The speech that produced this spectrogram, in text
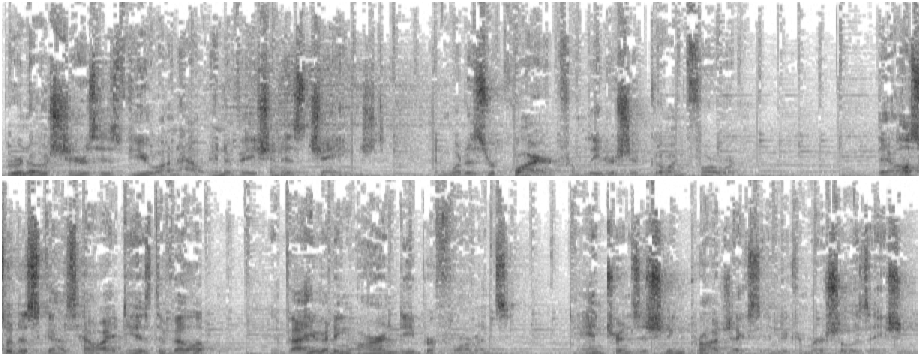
Bruno shares his view on how innovation has changed and what is required from leadership going forward. They also discuss how ideas develop, evaluating R&D performance, and transitioning projects into commercialization.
